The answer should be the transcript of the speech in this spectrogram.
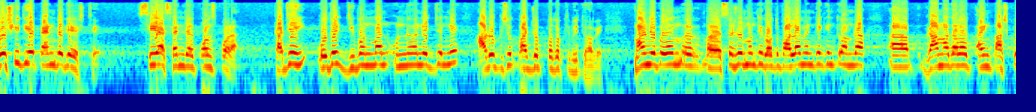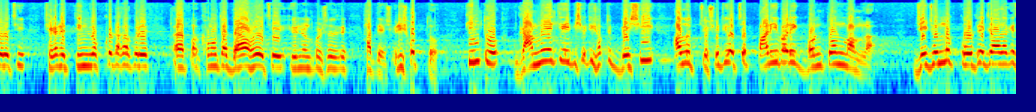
রশি দিয়ে প্যান্ট বেঁধে এসছে, সিরা স্যান্ডেল, পন্স পরা। কাজেই ওদের জীবনমান উন্নয়নের জন্য আরও কিছু কার্য পদক্ষেপ নিতে হবে। মাননীয় প্রধান মন্ত্রী, গত পার্লামেন্টে কিন্তু আমরা গ্রাম আদালত আইন পাশ করেছি, সেখানে তিন লক্ষ টাকা করে ক্ষমতা দেওয়া হয়েছে ইউনিয়ন পরিষদের হাতে। এটি সত্য। কিন্তু গ্রামে যে এই বিষয়টি সবচেয়ে বেশি আলোচ্য, সেটি হচ্ছে পারিবারিক বন্টন মামলা। যে জন্য কোর্টে যাওয়ার আগে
